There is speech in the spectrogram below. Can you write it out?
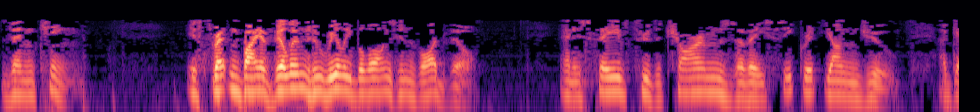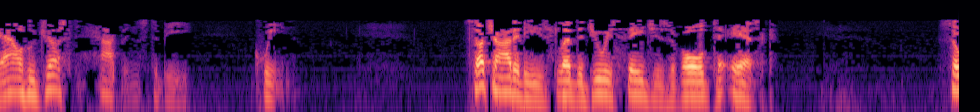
than king, is threatened by a villain who really belongs in vaudeville, and is saved through the charms of a secret young Jew, a gal who just happens to be queen. Such oddities led the Jewish sages of old to ask So,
